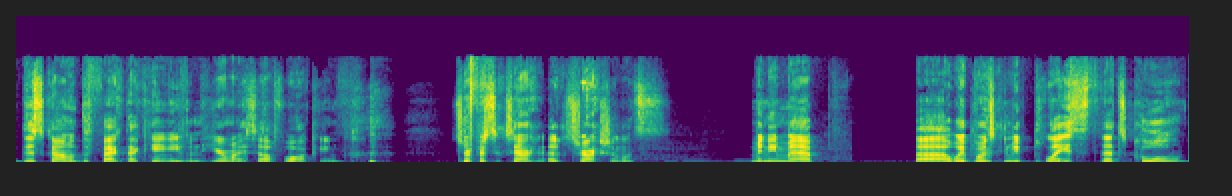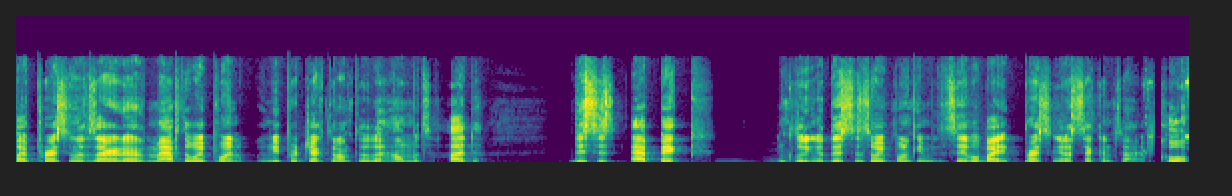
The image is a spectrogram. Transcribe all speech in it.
discount with the fact I can't even hear myself walking. Surface extra extraction. Let's mini map. Uh, waypoints can be placed. That's cool. By pressing the desired area of the map, the waypoint can be projected onto the helmet's HUD. This is epic, including a distance. The waypoint can be disabled by pressing it a second time. Cool.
